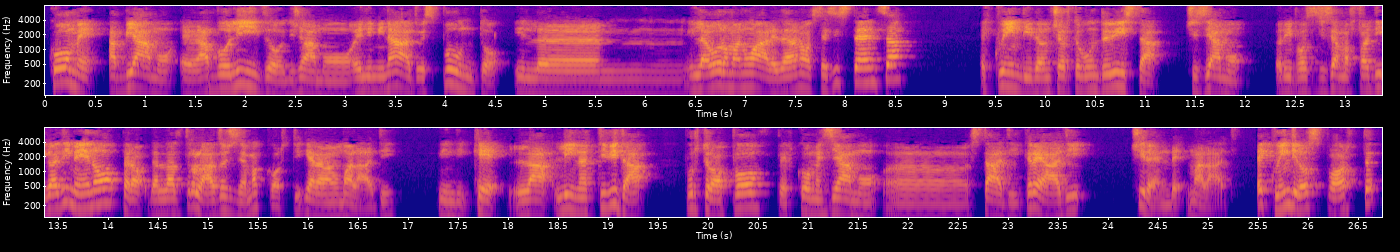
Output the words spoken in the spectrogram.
Come abbiamo eh, abolito, diciamo, eliminato, espunto il, ehm, il lavoro manuale dalla nostra esistenza, e quindi da un certo punto di vista ci siamo, ripos- ci siamo affaticati meno, però dall'altro lato ci siamo accorti che eravamo malati, quindi che la, l'inattività purtroppo per come siamo eh, stati creati ci rende malati. E quindi lo sport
